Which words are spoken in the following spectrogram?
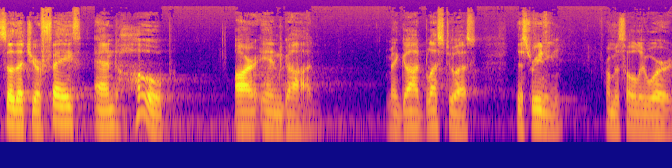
so that your faith and hope are in God. May God bless to us this reading from His holy word.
